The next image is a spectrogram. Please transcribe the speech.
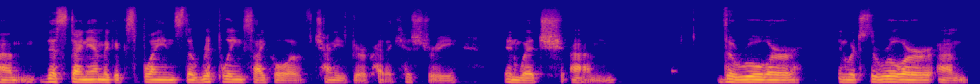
um, this dynamic explains the rippling cycle of Chinese bureaucratic history in which um, the ruler, in which the ruler um,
